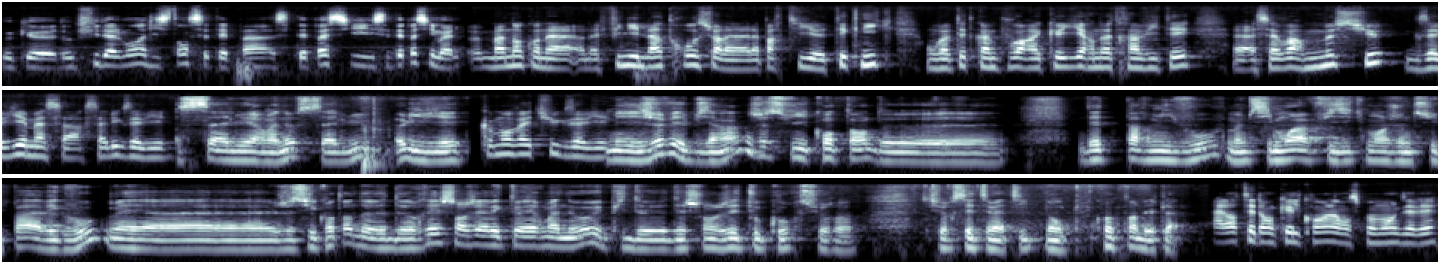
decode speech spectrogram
Donc, euh, donc finalement à distance c'était pas c'était pas si c'était pas si mal. Euh, maintenant qu'on a on a fini l'intro sur la, la, partie euh, technique, on va peut-être quand même pouvoir accueillir notre invité, à savoir Monsieur Xavier Massard. Salut Xavier. Salut Hermano, salut Olivier. Comment vas-tu Xavier? Mais je vais bien, je suis content de d'être parmi vous, même si moi physiquement je ne suis pas avec vous, mais euh, je suis content de, de rééchanger avec toi Hermano et puis d'échanger tout court sur sur ces thématiques. Donc content d'être là. Alors t'es dans quel coin là en ce moment Xavier?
